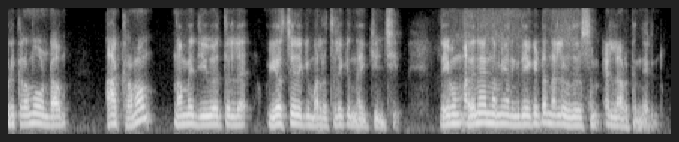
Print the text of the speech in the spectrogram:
ഒരു ക്രമം ഉണ്ടാവും. ആ ക്രമം നമ്മെ ജീവിതത്തിലെ ഉയർച്ചയിലേക്കും വളർച്ചയിലേക്കും നയിക്കുകയും ചെയ്യും. ദൈവം അതിനായി നമ്മെ അനുഗ്രഹിക്കട്ടെ. നല്ലൊരു ദിവസം എല്ലാവർക്കും നേരുന്നു.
